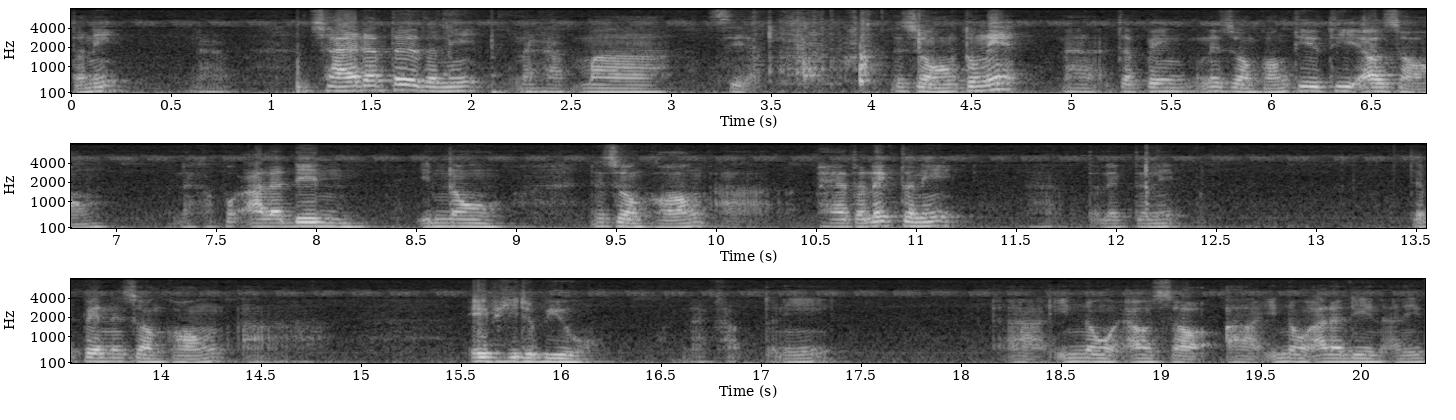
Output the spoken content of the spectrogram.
ตัวนี้นะครับใช้อะแดปเตอร์ตัวนี้นะครับมาเสียบ ในส่วนของตรงนี้นะฮะจะเป็นในส่วนของ TUT L2 นะครับพวก Aladdin Inno ในส่วนของอแพรตัวเล็กตัวนี้นะฮะตัวเล็กตัวนี้ จะเป็นในส่วนของอ APW นะครับตัวนี้อ่า Inno L2 อ่า Inno Aladdin อันนี้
